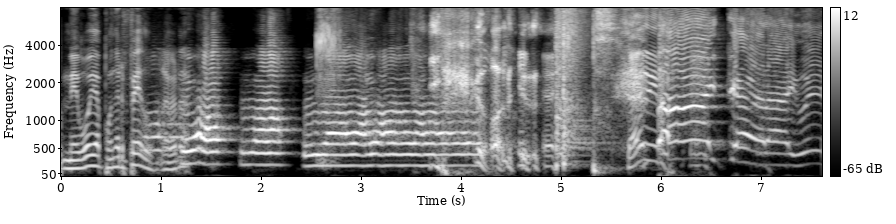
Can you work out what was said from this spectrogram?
me voy a poner pedo, la verdad. Ay, caray, bueno.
